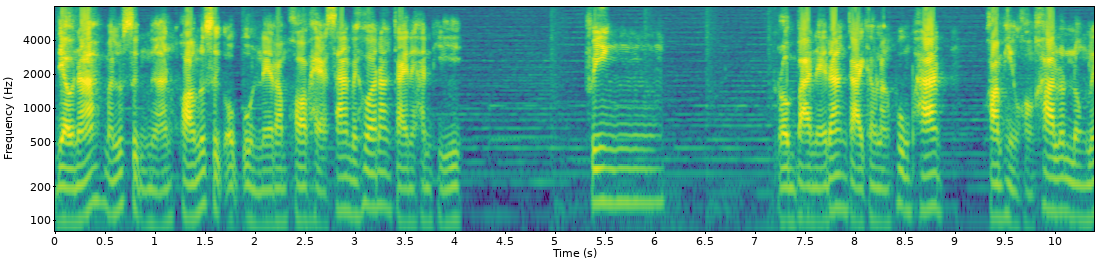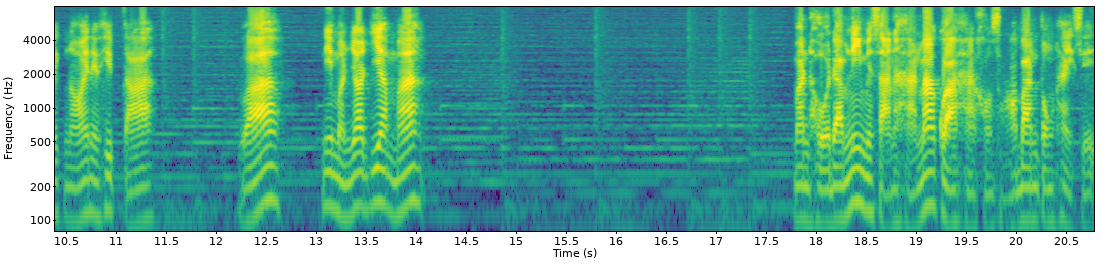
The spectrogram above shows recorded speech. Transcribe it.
เดี๋ยวนะ มันรู้สึกเหมือนความรู้สึกอบอุ่นในลำคอแผ่ซ่านไปทั่วร่างกายในทันที ฟิงลมปราณในร่างกายกำลังพุ่งพ่าน ความหิวของข้าลดลงเล็กน้อยในพริบตา ว้าว นี่มันยอดเยี่ยมมาก มันโถดำนี่มีสารอาหารมากกว่าอาหารของสถาบันตรงไห่เสีย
